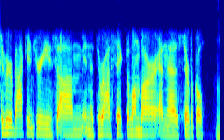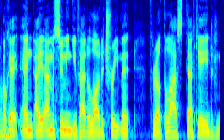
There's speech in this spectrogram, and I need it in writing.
severe back injuries um, in the thoracic, the lumbar, and the cervical. Okay. And I, I'm assuming you've had a lot of treatment throughout the last decade.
